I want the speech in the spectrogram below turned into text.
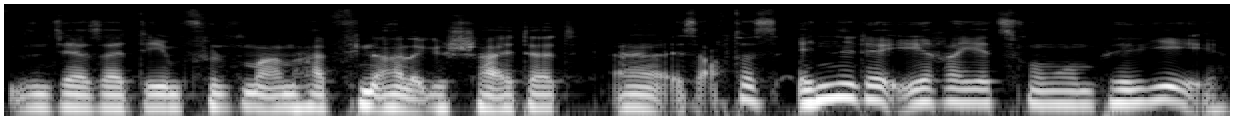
sind ja seitdem fünfmal im Halbfinale gescheitert. Äh, ist auch das Ende der Ära jetzt von Montpellier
